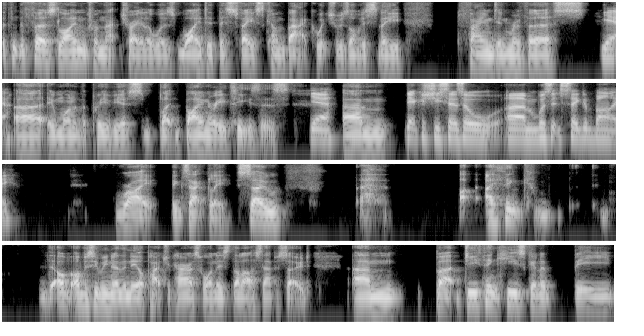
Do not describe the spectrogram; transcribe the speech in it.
I think the first line from that trailer was, "Why did this face come back?" Which was obviously found in reverse Yeah, uh, in one of the previous like binary teasers. yeah, Um, yeah. Because she says, "Oh, um, was it to say goodbye?" right, exactly. So, I, I think obviously we know the Neil Patrick Harris one is the last episode. Um, but do you think he's going to be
